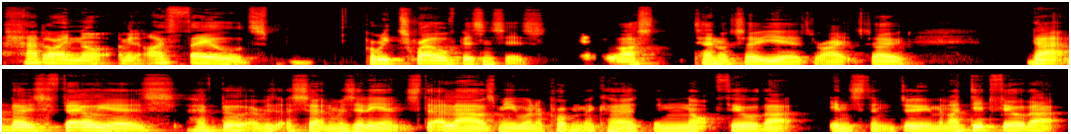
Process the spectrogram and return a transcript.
had I not, I mean, I failed probably 12 businesses in the last 10 or so years, right? So, that those failures have built a, a, certain resilience that allows me when a problem occurs to not feel that instant doom. And I did feel that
